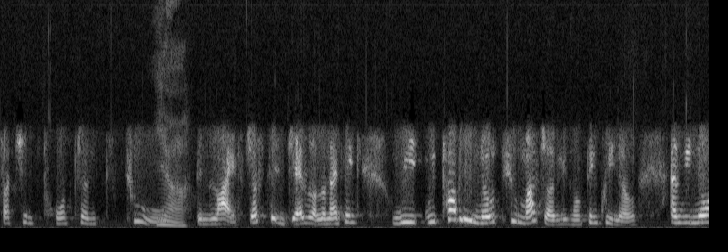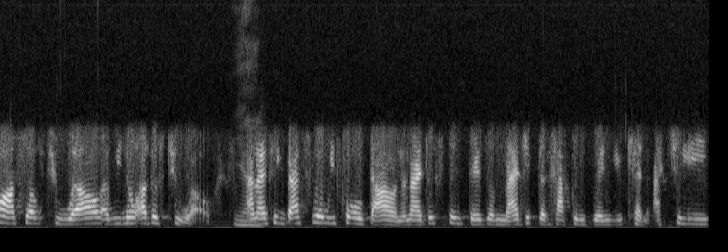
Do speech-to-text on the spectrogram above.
such important yeah. in life, just in general. And I think we, we probably know too much, or we don't think we know, and we know ourselves too well, and we know others too well. Yeah. And I think that's where we fall down. And I just think there's a magic that happens when you can actually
